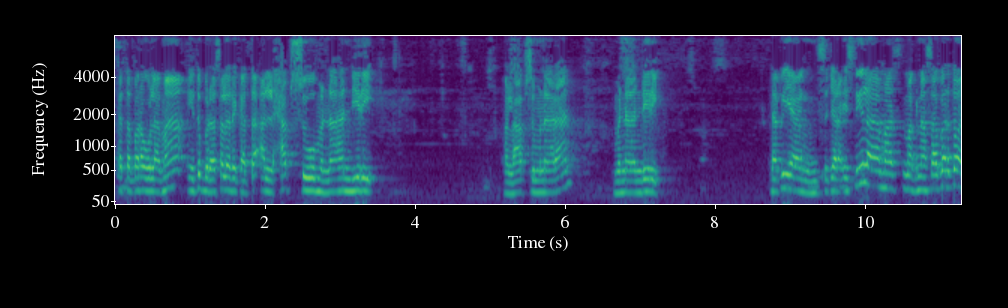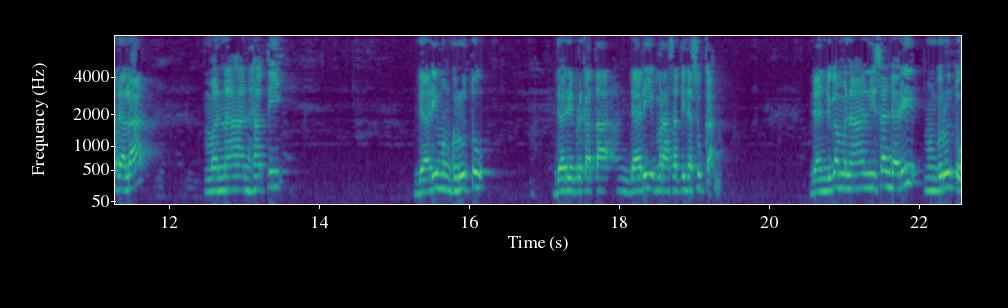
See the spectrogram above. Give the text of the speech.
kata para ulama, itu berasal dari kata al-habsu, menahan diri. Al-habsu menahan, menahan diri. Tapi yang secara istilah mas, makna sabar itu adalah menahan hati dari menggerutu, dari berkata, dari merasa tidak suka, dan juga menahan lisan dari menggerutu,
